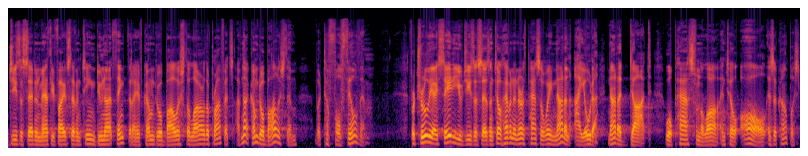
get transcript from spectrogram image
Jesus said in Matthew 5 17, Do not think that I have come to abolish the law or the prophets. I've not come to abolish them, but to fulfill them. For truly I say to you, Jesus says, until heaven and earth pass away, not an iota, not a dot will pass from the law until all is accomplished.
